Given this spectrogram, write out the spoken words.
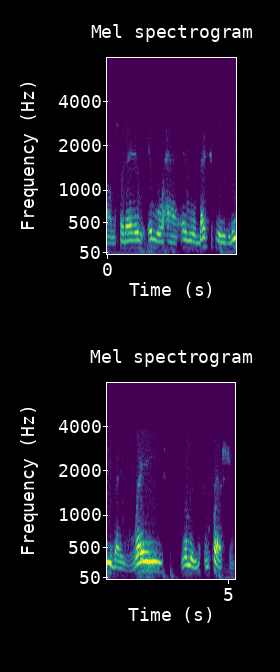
um, so that it, it will have it will basically leave a raised relief impression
